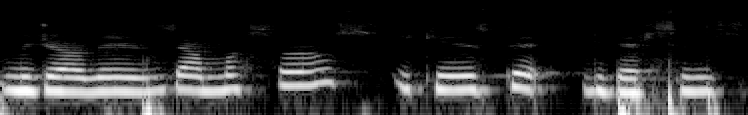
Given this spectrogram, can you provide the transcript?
mücadelenizi yapmazsanız ikiniz de gidersiniz.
